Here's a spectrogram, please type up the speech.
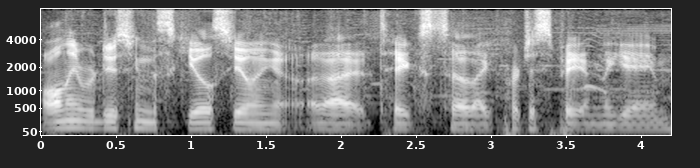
only reducing the skill ceiling uh, that it takes to like participate in the game.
